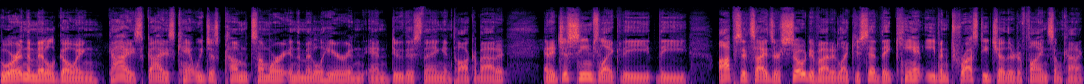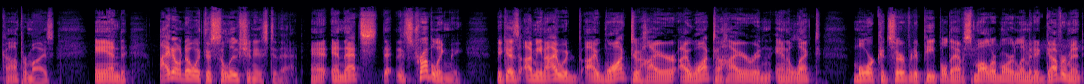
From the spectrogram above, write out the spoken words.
who are in the middle going, guys, guys, can't we just come somewhere in the middle here and, and do this thing and talk about it? And it just seems like the the opposite sides are so divided, like you said, they can't even trust each other to find some kind of compromise. And I don't know what the solution is to that, and, and that's it's troubling me because I mean I would I want to hire I want to hire and, and elect more conservative people to have smaller, more limited government,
